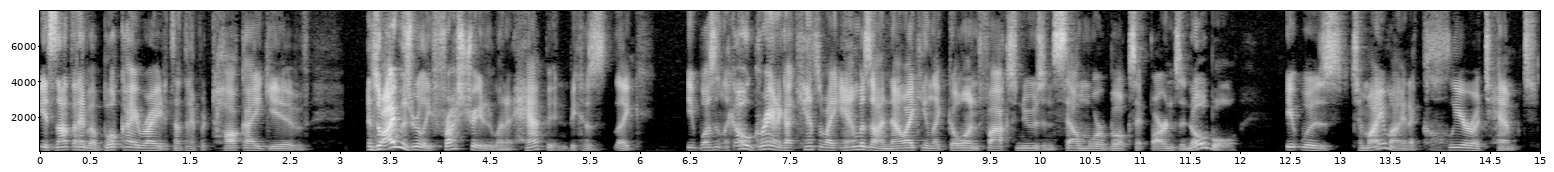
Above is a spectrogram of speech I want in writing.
It's not the type of book I write, it's not the type of talk I give. And so I was really frustrated when it happened because, like, it wasn't like, oh, great, I got canceled by Amazon. Now I can like go on Fox News and sell more books at Barnes and Noble. It was, to my mind, a clear attempt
